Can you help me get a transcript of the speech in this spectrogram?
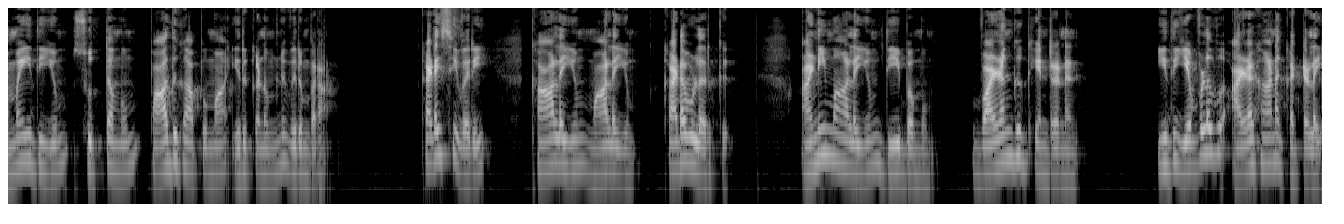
அமைதியும் சுத்தமும் பாதுகாப்புமா இருக்கணும்னு விரும்புகிறான் கடைசி வரி காலையும் மாலையும் கடவுளர்க்கு அணிமாலையும் தீபமும் வழங்குகின்றனன். இது எவ்வளவு அழகான கட்டளை.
